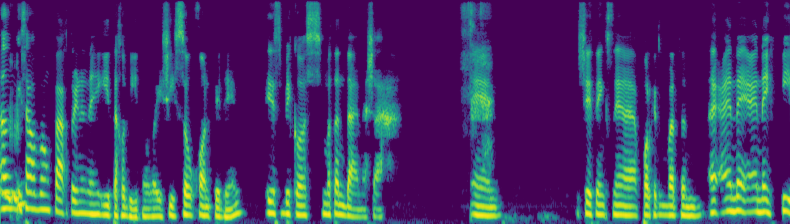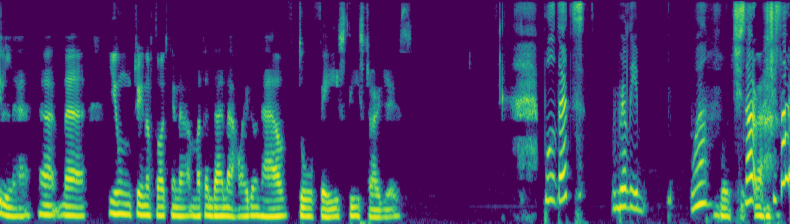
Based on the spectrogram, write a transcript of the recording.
ang isa pa bang factor na nakikita ko dito why she's so confident is because matanda na siya. And she thinks na porket matanda, and, I- and I feel na, na, na yung train of thought niya na matanda na ako, I don't have to face these charges. well, that's really well. Bullshit. She's not. She's not.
